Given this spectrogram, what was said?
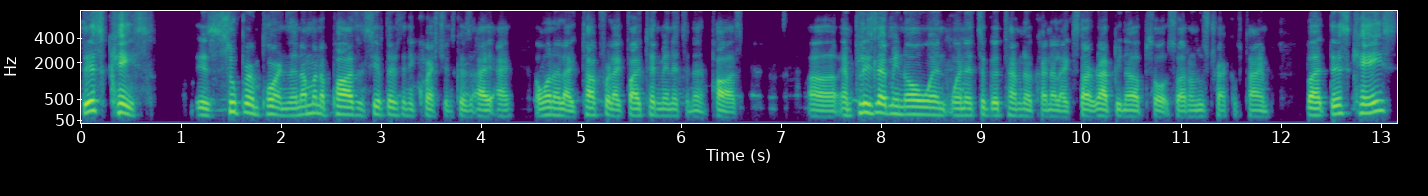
this case is super important and i'm going to pause and see if there's any questions because i i, I want to like talk for like five ten minutes and then pause. Uh, and please let me know when when it's a good time to kind of like start wrapping up so so i don't lose track of time. But this case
